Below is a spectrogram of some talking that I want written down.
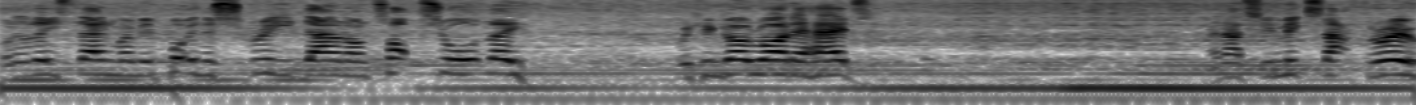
But at least then when we're putting the screed down on top shortly, we can go right ahead and actually mix that through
